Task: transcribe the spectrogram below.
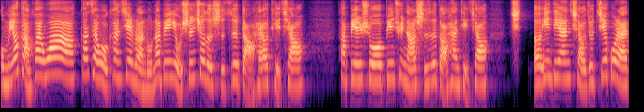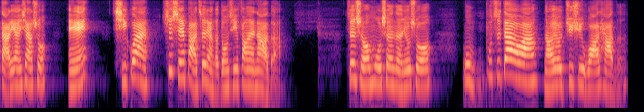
我们要赶快挖啊！刚才我看见软炉那边有生锈的十字镐，还有铁锹。”他边说边去拿十字镐和铁锹，而印第安乔就接过来打量一下，说：“哎，奇怪，是谁把这两个东西放在那的？”这时候，陌生人就说：“我不知道啊。然后又继续挖他的，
